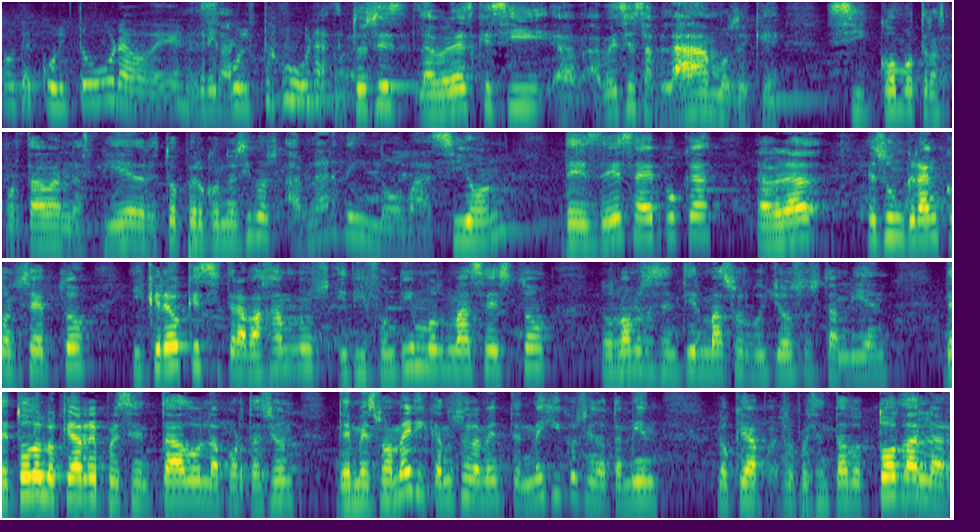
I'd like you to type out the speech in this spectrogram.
O de cultura o de agricultura. Entonces, la verdad es que sí, a, a veces hablamos de que sí, cómo transportaban las piedras todo, pero cuando decimos hablar de innovación, desde esa época, la verdad es un gran concepto y creo que si trabajamos y difundimos más esto, nos vamos a sentir más orgullosos también de todo lo que ha representado la aportación de Mesoamérica, no solamente en México, sino también lo que ha representado toda la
